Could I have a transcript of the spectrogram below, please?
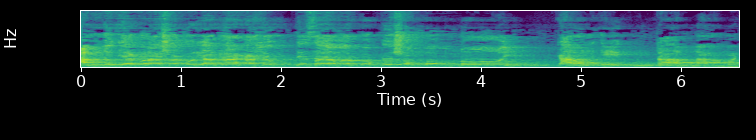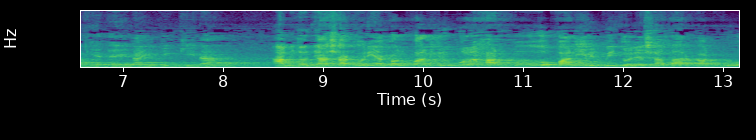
আমি যদি এখন আশা করি আমি আকাশে উঠতে চাই, আমার পক্ষে সম্ভব নয়। কারণ এই গুণটা আল্লাহ আমাকে দেয় নাই, ঠিক কিনা? আমি যদি আশা করি এখন পানির উপরে হাঁটবো, পানির ভিতরে সাঁতার কাটবো,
